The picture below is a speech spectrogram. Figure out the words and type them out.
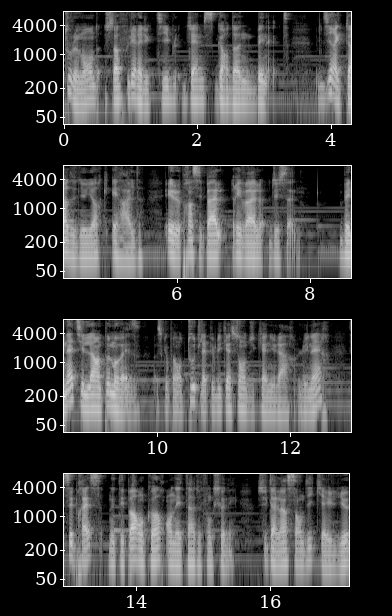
Tout le monde sauf l'irréductible James Gordon Bennett, directeur du New York Herald et le principal rival du Sun. Bennett, il l'a un peu mauvaise, parce que pendant toute la publication du canular lunaire, ses presses n'étaient pas encore en état de fonctionner suite à l'incendie qui a eu lieu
